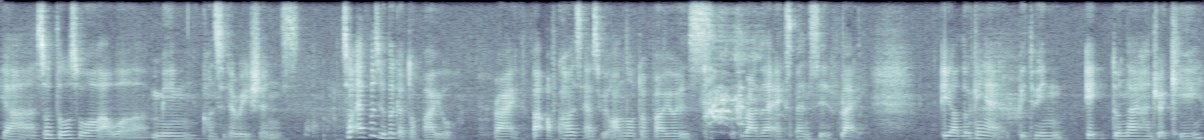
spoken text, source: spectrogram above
Yeah, so those were our main considerations. So at first we look at Toa Payoh, right? But of course, as we all know, Toa Payoh is rather expensive. Like you're looking at between eight to nine hundred k.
